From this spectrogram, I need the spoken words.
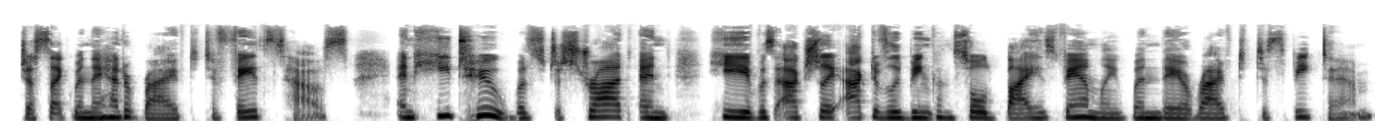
just like when they had arrived to Faith's house. And he too was distraught and he was actually actively being consoled by his family when they arrived to speak to him.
